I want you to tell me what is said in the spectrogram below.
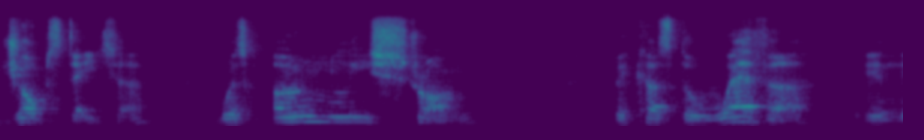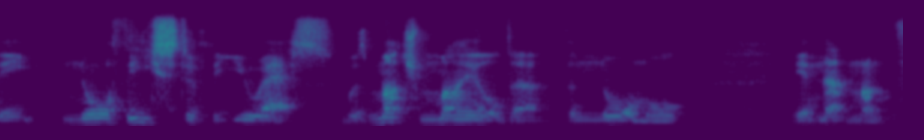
jobs data was only strong because the weather in the northeast of the US was much milder than normal in that month.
